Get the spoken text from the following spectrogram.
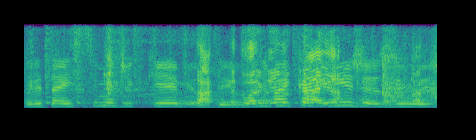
Ele tá em cima de quê, meu Deus? Ele vai cair, Jesus.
